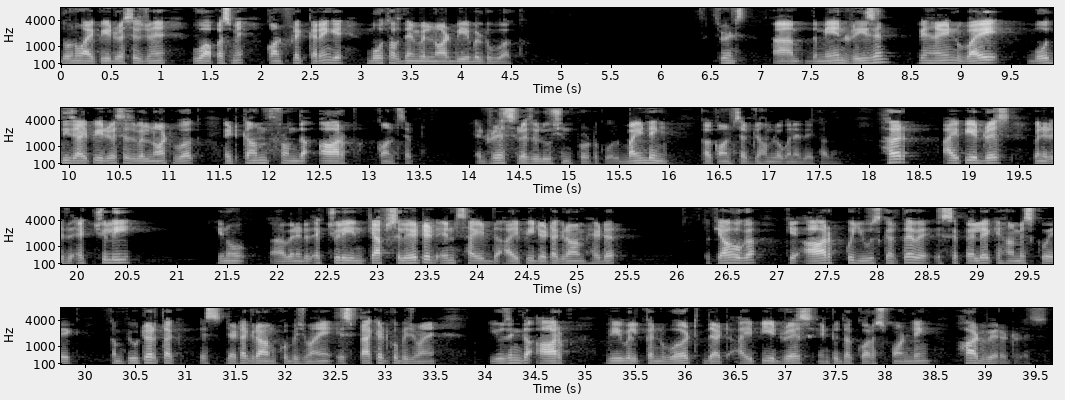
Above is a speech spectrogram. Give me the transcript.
دونوں آئی پی ایڈریسز جو ہیں وہ آپس میں کانفلکٹ کریں گے both of them will not be able to work students the main reason behind why both these I P addresses will not work it comes from the ARP concept address resolution protocol binding کا concept جو ہم لوگوں نے دیکھا تھا ہر I P address when it is actually you know when it is encapsulated inside the I P datagram header تو کیا ہوگا کہ آرپ کو یوز کرتے ہوئے اس سے پہلے کہ ہم اس کو ایک کمپیوٹر تک اس ڈیٹاگرام کو بھجوائیں اس پیکٹ کو بھجوائیں using the ARP we will convert that I P address into the corresponding hardware address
